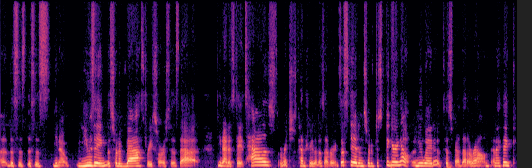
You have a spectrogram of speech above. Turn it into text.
uh, this is this is you know using the sort of vast resources that the United States has, the richest country that has ever existed, and sort of just figuring out a new way to, to spread that around. And I think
